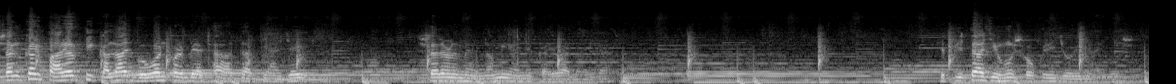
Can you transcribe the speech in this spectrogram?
શંકર પાર્વતી કલાજ ભુવન પર બેઠા હતા ત્યાં જઈ શરણ મેં નમી અને કહેવા લાગ્યા કે પિતાજી હું છોકરી જોઈને આવ્યો છું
